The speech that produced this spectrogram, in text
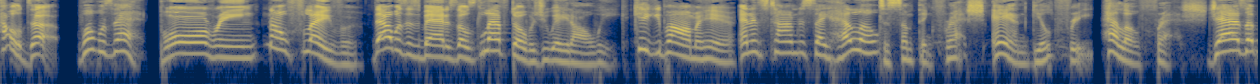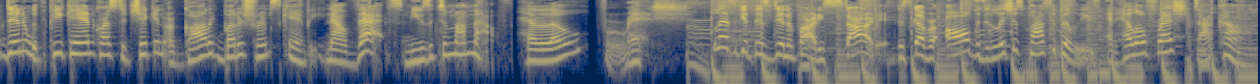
Hold up. What was that? Boring. No flavor. That was as bad as those leftovers you ate all week. Kiki Palmer here, and it's time to say hello to something fresh and guilt-free. Hello Fresh. Jazz up dinner with pecan-crusted chicken or garlic butter shrimp scampi. Now that's music to my mouth. Hello Fresh. Let's get this dinner party started. Discover all the delicious possibilities at hellofresh.com.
